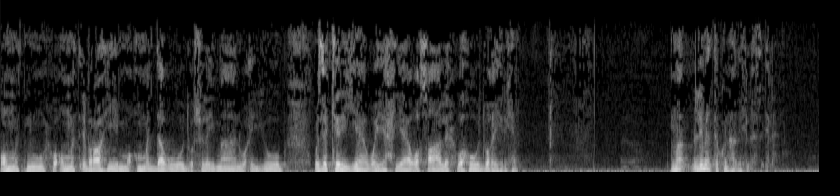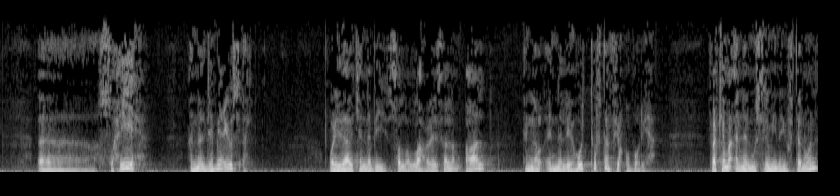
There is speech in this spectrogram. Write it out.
وأمة نوح وأمة إبراهيم وأمة داود وسليمان وأيوب وزكريا ويحيى وصالح وهود وغيرهم. ما لمن تكون هذه الأسئلة؟ آه صحيح أن الجميع يسأل. ولذلك النبي صلى الله عليه وسلم قال إن, إن اليهود تفتن في قبورها. فكما أن المسلمين يفتنون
